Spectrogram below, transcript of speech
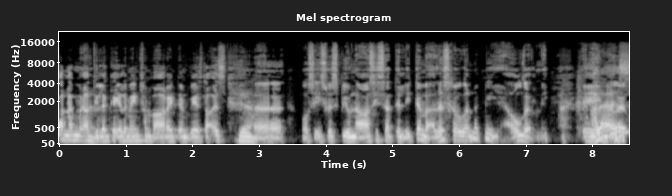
kan nou natuurlik 'n element van waarheid in wees. Daar is ja. uh ons iets so spionasie satelliete, maar hulle is gewoonlik nie helder nie. En hulle is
